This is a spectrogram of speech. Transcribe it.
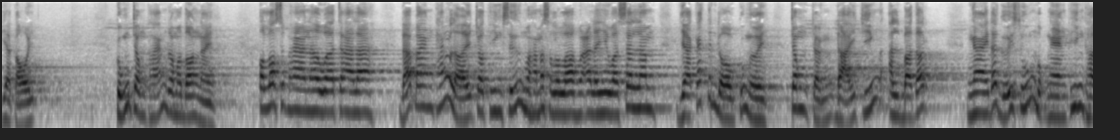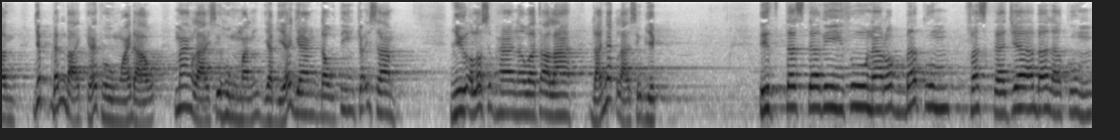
và tội. Cũng trong tháng Ramadan này, Allah Subhanahu wa Ta'ala đã ban thắng lợi cho thiên sứ Muhammad sallallahu alaihi wasallam và các tín đồ của người trong trận đại chiến Al-Badr. Ngài đã gửi xuống một ngàn thiên thần giúp đánh bại kẻ thù ngoại đạo, mang lại sự hùng mạnh và vẻ vang đầu tiên cho Islam. Như Allah subhanahu wa ta'ala đã nhắc lại sự việc إذ تستغيثون ربكم فاستجاب لكم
